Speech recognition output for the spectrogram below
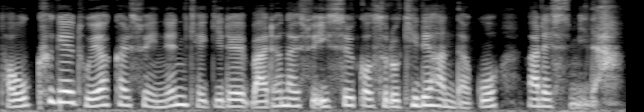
더욱 크게 도약할 수 있는 계기를 마련할 수 있을 것으로 기대한다고 말했습니다.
